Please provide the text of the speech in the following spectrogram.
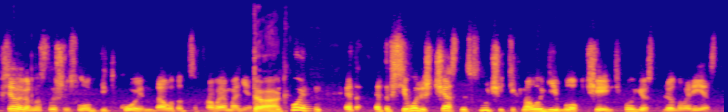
все, наверное, слышали слово биткоин, да, вот эта цифровая монета. Так. Биткоин это, это всего лишь частный случай технологии блокчейн, технологии распределенного реестра.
